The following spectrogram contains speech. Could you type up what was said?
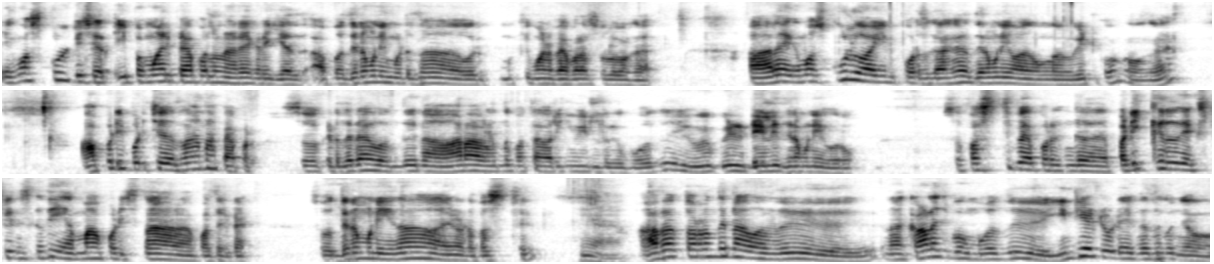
எங்கள் அம்மா ஸ்கூல் டீச்சர் இப்போ மாதிரி பேப்பர்லாம் நிறைய கிடைக்காது. அப்போ தினமணி மட்டும் தான் ஒரு முக்கியமான பேப்பராக சொல்லுவாங்க. அதனால் எங்கள் அம்மா ஸ்கூல் வாங்கிட்டு போகிறதுக்காக தினமணி அவங்க வீட்டுக்கு வாங்குவாங்க. அப்படி படித்தது தான் நான் பேப்பர் ஸோ கிட்டத்தட்ட வந்து நான் ஆறாவதுலேருந்து பத்தாவது வரைக்கும் வீட்டில் இருக்கும்போது வீடு டெய்லி தினமணி வரும். ஸோ ஃபஸ்ட்டு பேப்பர் இங்கே படிக்கிறது எக்ஸ்பீரியன்ஸ் வந்து என் அம்மா படிச்சு தான் நான் பார்த்துக்கிட்டேன். ஸோ தினமணி தான் என்னோட ஃபஸ்ட்டு அதை தொடர்ந்து நான் வந்து நான் காலேஜ் போகும்போது இந்தியா டுடேங்கிறது கொஞ்சம்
